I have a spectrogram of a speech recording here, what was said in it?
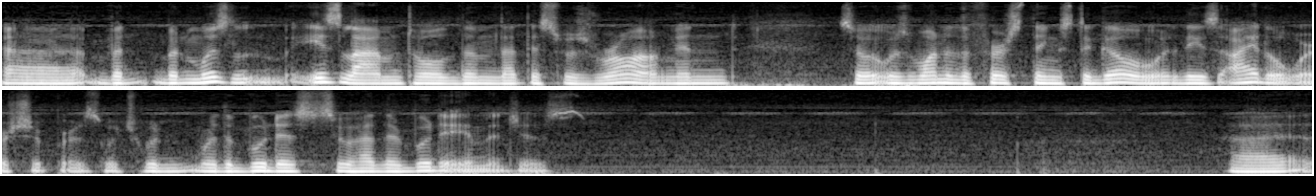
Uh, but but Muslim Islam told them that this was wrong, and so it was one of the first things to go were these idol worshippers, which would, were the Buddhists who had their Buddha images. Uh,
